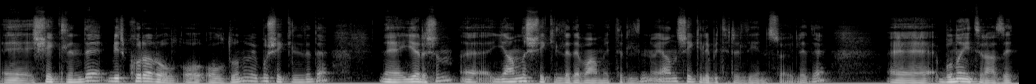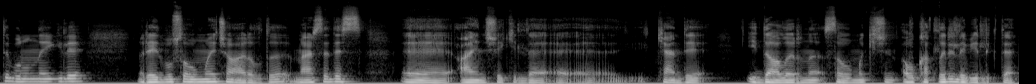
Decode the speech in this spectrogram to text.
e, şeklinde bir kurar ol, olduğunu ve bu şekilde de e, yarışın e, yanlış şekilde devam ettirildiğini ve yanlış şekilde bitirildiğini söyledi. E, buna itiraz etti. Bununla ilgili Red Bull savunmaya çağrıldı. Mercedes e, aynı şekilde e, kendi iddialarını savunmak için avukatlarıyla birlikte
